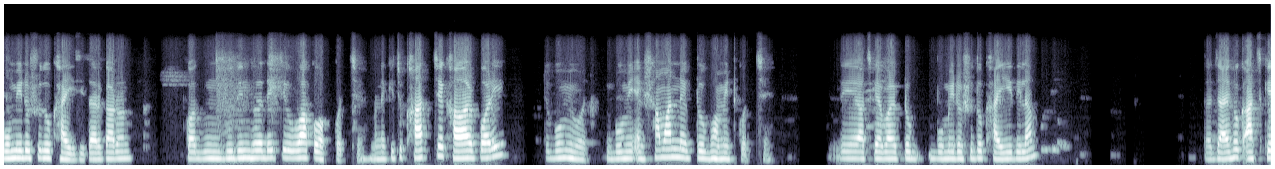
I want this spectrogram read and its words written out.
বমির ওষুধও খাইয়েছি, তার কারণ দুদিন ধরে দেখছি ওয়াক ওয়াক করছে। মানে কিছু খাচ্ছে, খাওয়ার পরেই একটু বমি বমি সামান্য একটু ভমিট করছে। দিয়ে আজকে আবার একটু বমির ওষুধও খাইয়ে দিলাম। তা যাই হোক, আজকে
